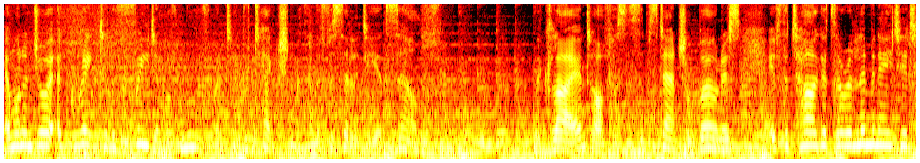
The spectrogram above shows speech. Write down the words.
and will enjoy a great deal of freedom of movement and protection within the facility itself. The client offers a substantial bonus if the targets are eliminated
